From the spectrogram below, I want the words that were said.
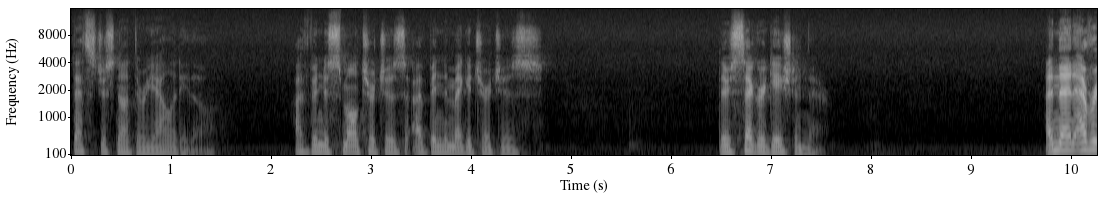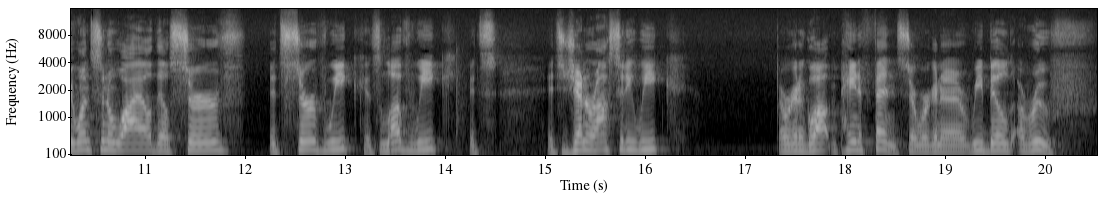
that's just not the reality, though. I've been to small churches, I've been to mega churches. There's segregation there. And then every once in a while, they'll serve. It's serve week, it's love week, it's, it's generosity week. Or we're going to go out and paint a fence, or we're going to rebuild a roof.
